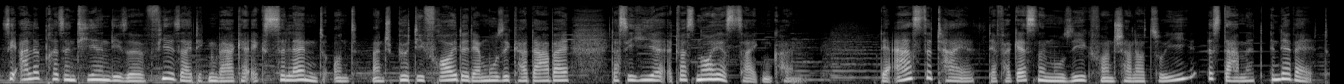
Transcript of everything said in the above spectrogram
Sie alle präsentieren diese vielseitigen Werke exzellent und man spürt die Freude der Musiker dabei, dass sie hier etwas Neues zeigen können. Der erste Teil der vergessenen Musik von Charlotte Souy ist damit in der Welt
